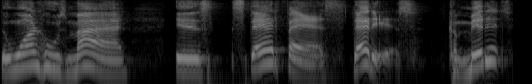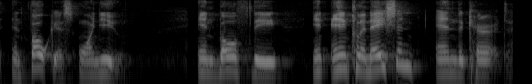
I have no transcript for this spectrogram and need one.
the one whose mind is steadfast, that is, committed and focused on you in both the in inclination and the character.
